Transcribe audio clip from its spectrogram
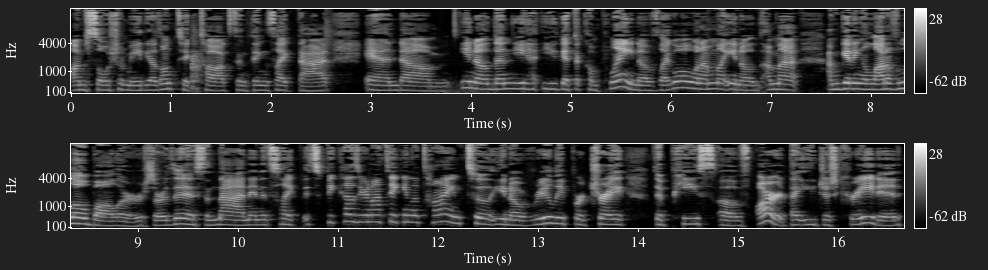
on social medias, on TikToks and things like that. And um, you know, then you you get the complaint of like, well, when I'm not, you know, I'm not I'm getting a lot of low ballers or this and that. And it's like it's because you're not taking the time to, you know, really portray the piece of art that you just created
